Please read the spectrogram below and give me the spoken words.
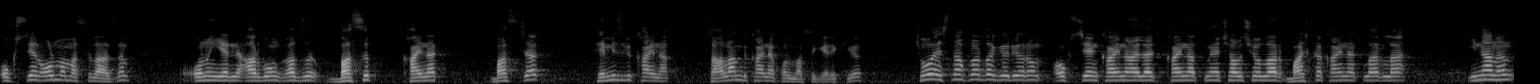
oksijen olmaması lazım. Onun yerine argon gazı basıp kaynak basacak temiz bir kaynak, sağlam bir kaynak olması gerekiyor. Çoğu esnaflarda görüyorum oksijen kaynağıyla kaynatmaya çalışıyorlar, başka kaynaklarla. İnanın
